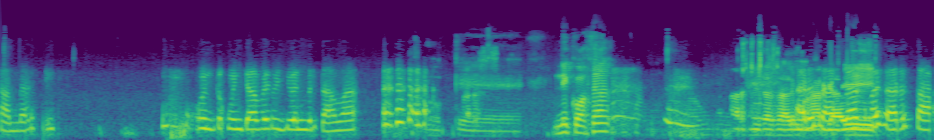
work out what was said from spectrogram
sabar sih. Untuk mencapai tujuan bersama. Oke. Ini kuasa harus bisa saling harus menghargai. terus harus sa-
